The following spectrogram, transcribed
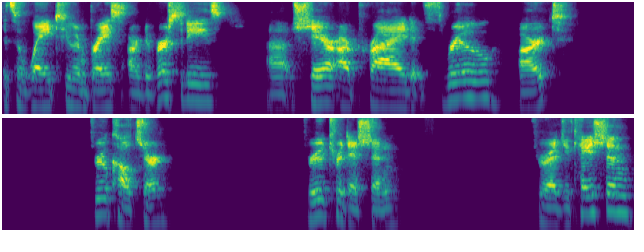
it's a way to embrace our diversities, uh, share our pride through art, through culture, through tradition, through education,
